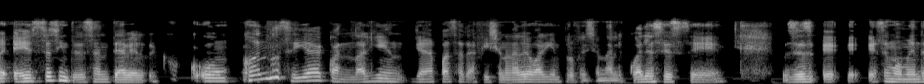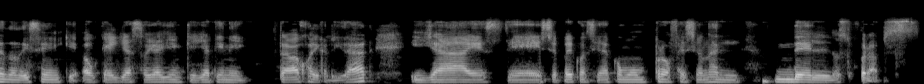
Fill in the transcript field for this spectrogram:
Eh, Esto es interesante. A ver, cu- ¿cuándo sería cuando alguien ya pasa de aficionado a alguien profesional? ¿Cuál es ese, pues es, eh, eh, ese momento en donde dicen que, ok, ya soy alguien que ya tiene trabajo de calidad y ya este, se puede considerar como un profesional de los props?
